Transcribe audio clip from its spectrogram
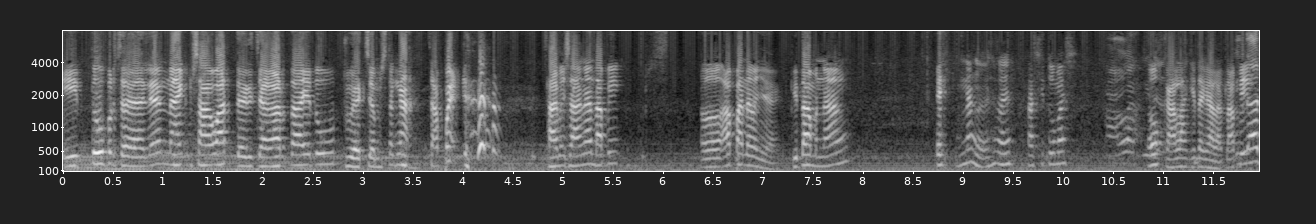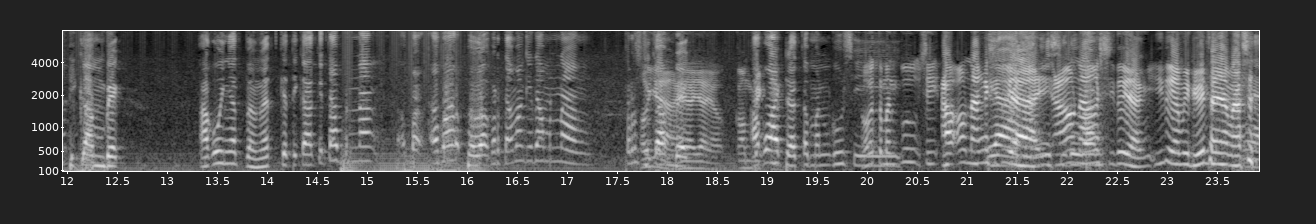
itu perjalanan naik pesawat dari Jakarta itu dua jam setengah. Capek. Sampai sana tapi eh, apa namanya kita menang. Eh menang nggak salah ya? Pas itu mas kalah oh kalah kita kalah. Tapi kita di comeback. Aku ingat banget ketika kita menang apa apa babak pertama kita menang terus oh di iya comeback. iya iya iya, comeback. aku ada temanku sih. Oh temanku si Ao nangis Iya, itu ya. nangis Ao itu kan. nangis itu yang itu yang videoin saya mas. Ya,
